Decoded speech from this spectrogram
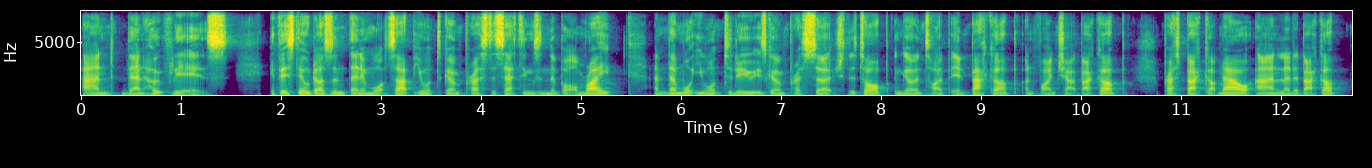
and then hopefully it is. If it still doesn't, then in WhatsApp, you want to go and press the settings in the bottom right. And then what you want to do is go and press search at the top and go and type in backup and find chat backup. Press backup now and let it back up.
